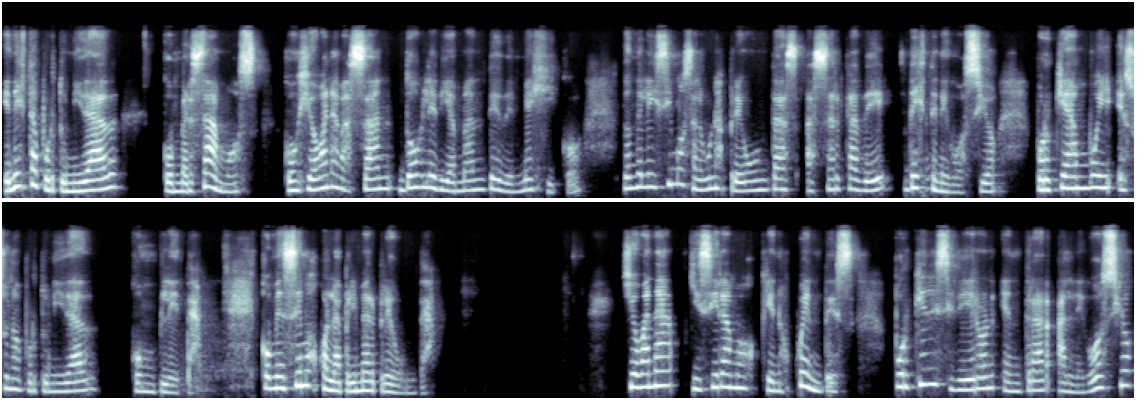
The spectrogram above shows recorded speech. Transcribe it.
En esta oportunidad conversamos con Giovanna Bazán, doble diamante de México, donde le hicimos algunas preguntas acerca de, este negocio, porque Amboy es una oportunidad completa. Comencemos con la primera pregunta. Giovanna, quisiéramos que nos cuentes por qué decidieron entrar al negocio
